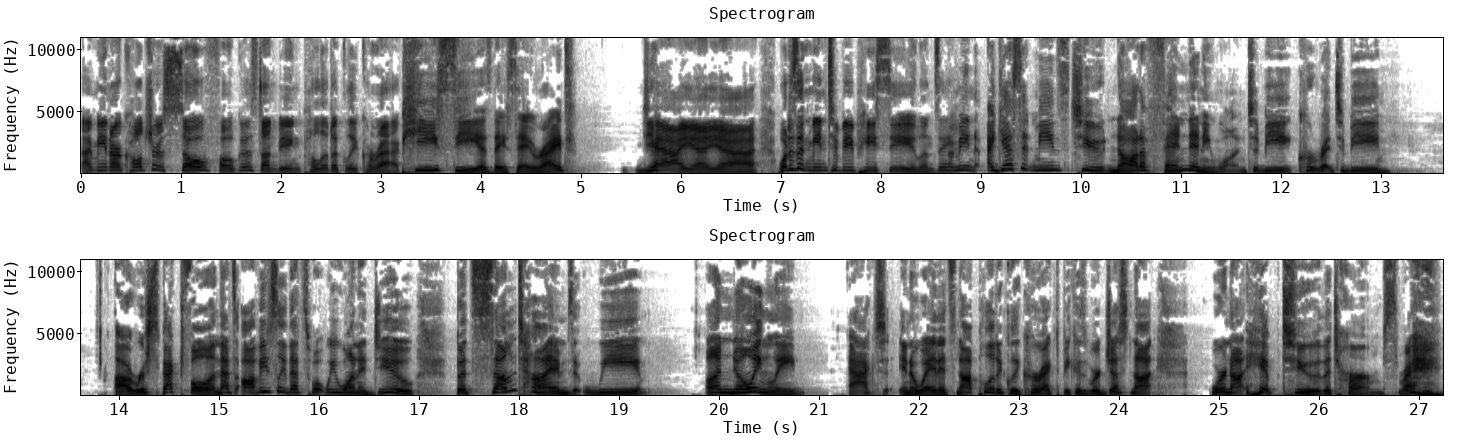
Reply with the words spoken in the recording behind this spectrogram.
I mean, our culture is so focused on being politically correct. PC, as they say, right? Yeah, yeah, yeah. What does it mean to be PC, Lindsay? I mean, I guess it means to not offend anyone, to be correct, to be uh, respectful, and that's obviously that's what we want to do. But sometimes we unknowingly act in a way that's not politically correct because we're just not we're not hip to the terms, right?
